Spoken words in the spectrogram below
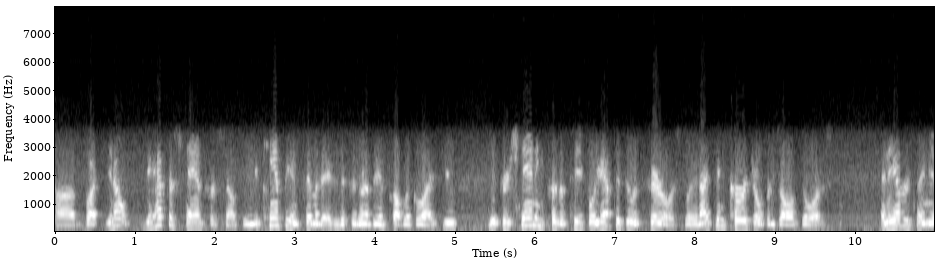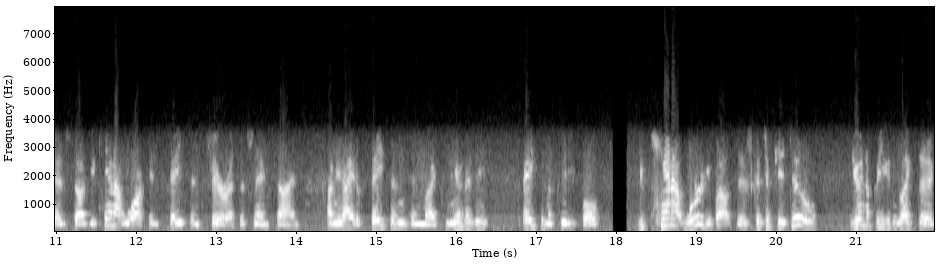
Uh, but you know, you have to stand for something. You can't be intimidated if you're going to be in public life. You, if you're standing for the people, you have to do it fearlessly. And I think courage opens all doors. And the other thing is, Doug, you cannot walk in faith and fear at the same time. I mean, I had a faith in, in my community, faith in the people. You cannot worry about this because if you do, you end up being like the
